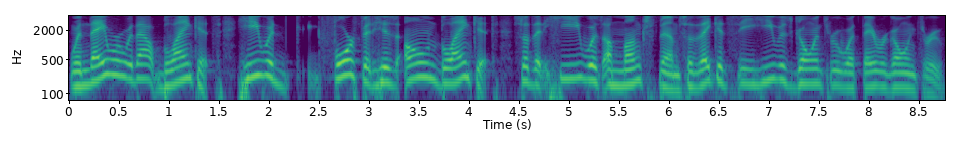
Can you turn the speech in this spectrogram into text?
When they were without blankets, he would forfeit his own blanket so that he was amongst them, so they could see he was going through what they were going through.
